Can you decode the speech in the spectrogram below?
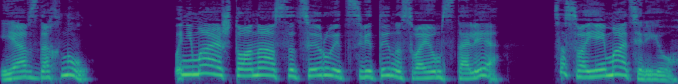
Я вздохнул, понимая, что она ассоциирует цветы на своем столе со своей матерью,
